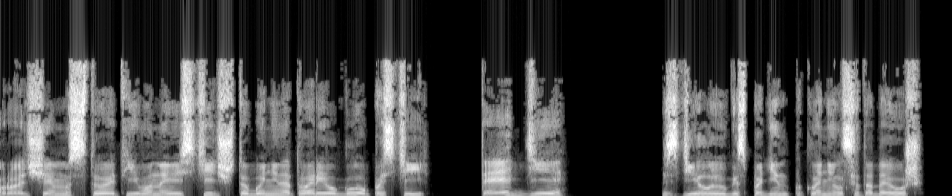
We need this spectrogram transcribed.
«Впрочем, стоит его навестить, чтобы не натворил глупостей. Тедди!» «Сделаю, господин», — поклонился Тадеуш.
